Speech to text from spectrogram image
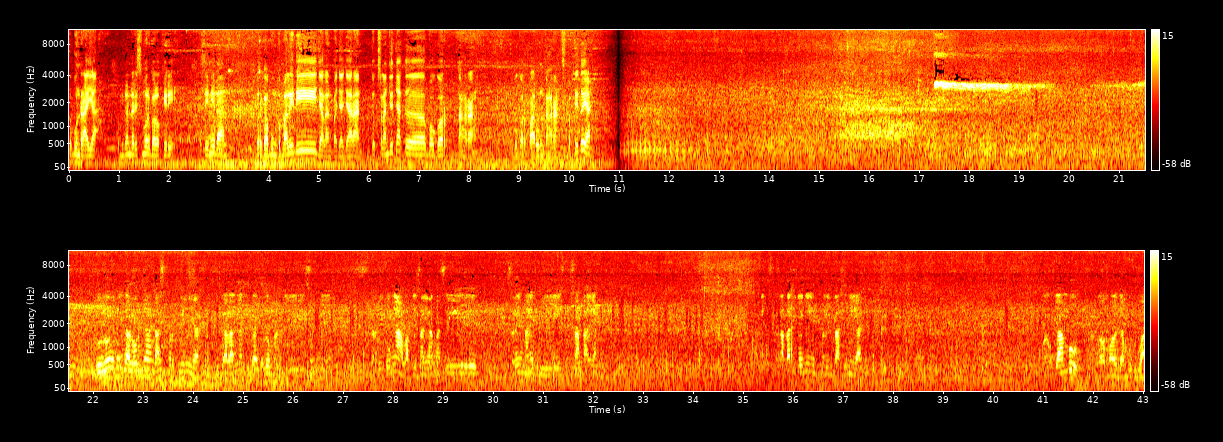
kebun raya. Kemudian dari Semur belok kiri ke sini dan bergabung kembali di Jalan Pajajaran. Untuk selanjutnya ke Bogor Tangerang Bogor Parung Tangerang. Seperti itu ya. Dulu ini jalurnya nggak seperti ini ya. Jalannya juga dulu masih sepi ya. Terhitungnya waktu saya masih sering naik di Pusaka ya. Pusaka juga ini melintas ini ya jambu mall jambu 2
